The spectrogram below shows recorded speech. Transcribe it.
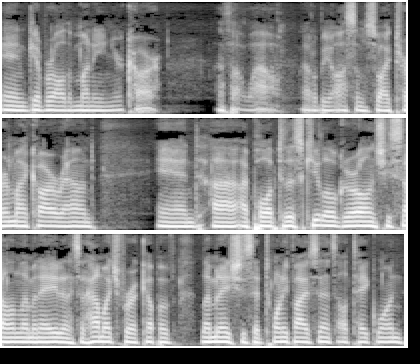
and give her all the money in your car." I thought, "Wow, that'll be awesome." So I turn my car around and uh, I pull up to this cute little girl and she's selling lemonade and I said, "How much for a cup of lemonade?" She said, "25 cents. I'll take one."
